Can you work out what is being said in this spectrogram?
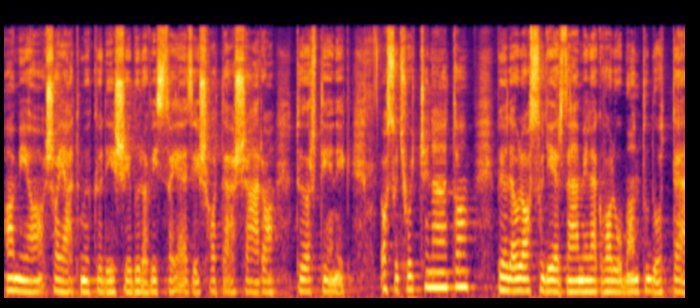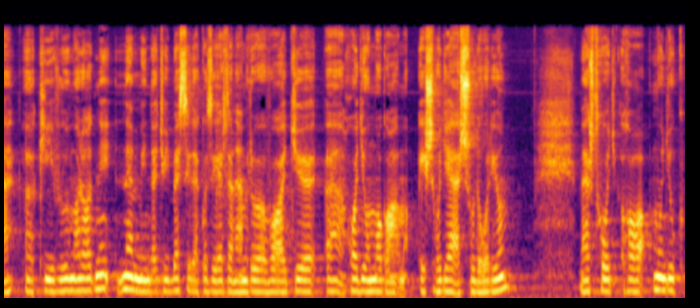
ami a saját működéséből a visszajelzés hatására történik. Az, hogy hogy csinálta, például az, hogy érzelmileg valóban tudott-e kívül maradni, nem mindegy, hogy beszélek az érzelemről, vagy hagyom magam, és hogy elsodorjon, mert hogy ha mondjuk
